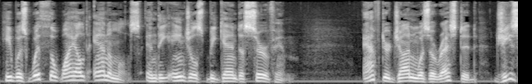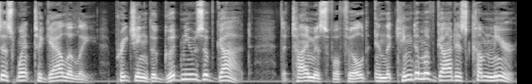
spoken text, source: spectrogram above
He was with the wild animals, and the angels began to serve him. After John was arrested, Jesus went to Galilee, preaching the good news of God. The time is fulfilled, and the kingdom of God has come near.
